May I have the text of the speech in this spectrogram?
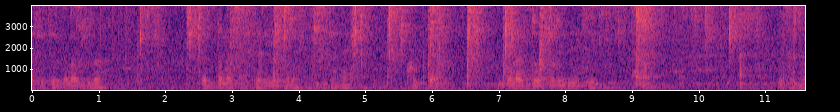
এসএসের গ্লাসগুলো একদম এসএসের ইয়ে করে এখানে খুব গ্লাস ডোর করে দিয়েছি এখানে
